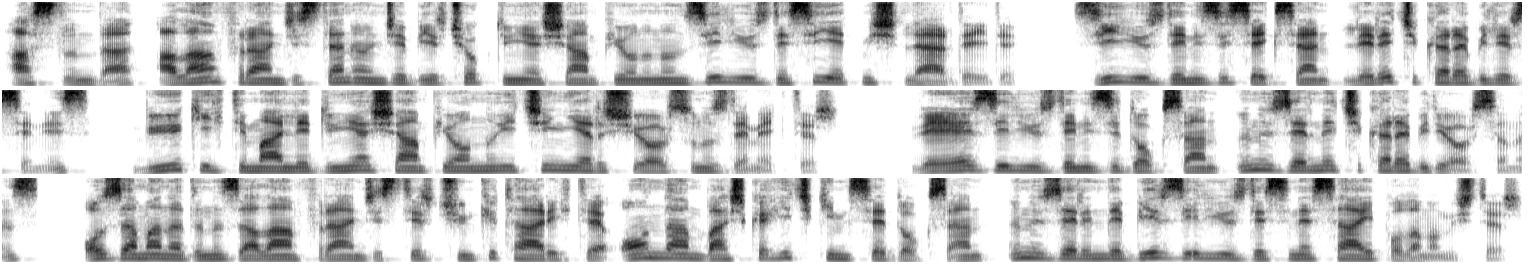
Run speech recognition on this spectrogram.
Aslında, Alan Francis'ten önce birçok dünya şampiyonunun zil yüzdesi 70'lerdeydi. Zil yüzdenizi 80'lere çıkarabilirseniz, büyük ihtimalle dünya şampiyonluğu için yarışıyorsunuz demektir. Ve zil yüzdenizi 90'ın üzerine çıkarabiliyorsanız, o zaman adınız Alan Francis'tir çünkü tarihte ondan başka hiç kimse 90'ın üzerinde bir zil yüzdesine sahip olamamıştır.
